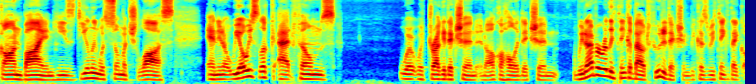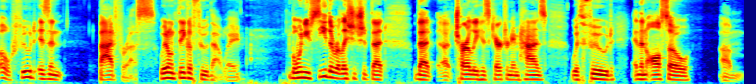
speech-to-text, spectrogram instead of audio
gone by and he's dealing with so much loss. And you know we always look at films with, with drug addiction and alcohol addiction. We never really think about food addiction because we think like oh food isn't bad for us. We don't think of food that way but when you see the relationship that that uh, Charlie, his character name, has with food, and then also um,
